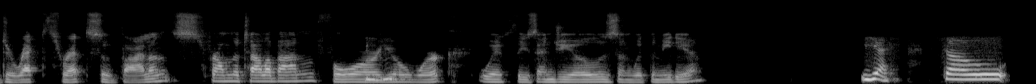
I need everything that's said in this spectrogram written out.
direct threats of violence from the Taliban for mm-hmm. your work with these NGOs and with the media. Yes. So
